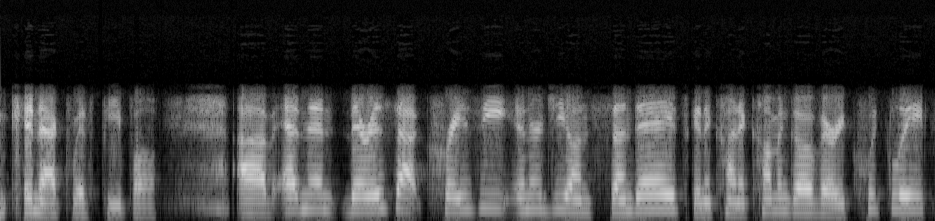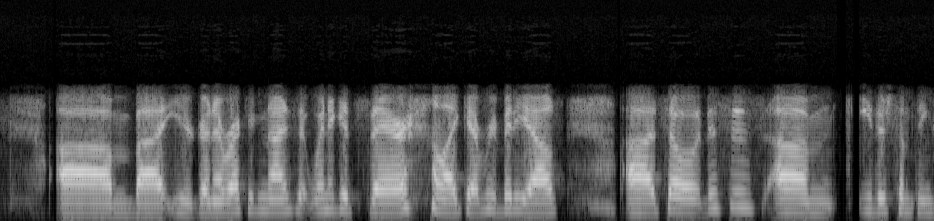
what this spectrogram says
connect with people. Um, and then there is that crazy energy on Sunday. It's going to kind of come and go very quickly um, but you're going to recognize it when it gets there, like everybody else. Uh, so this is um, either something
